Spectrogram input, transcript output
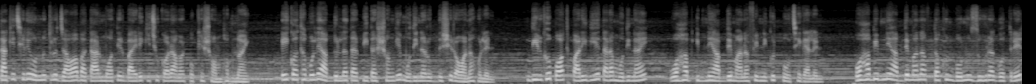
তাকে ছেড়ে অন্যত্র যাওয়া বা তার মতের বাইরে কিছু করা আমার পক্ষে সম্ভব নয়। এই কথা বলে আবদুল্লাহ তার পিতার সঙ্গে মদিনার উদ্দেশ্যে রওনা হলেন। দীর্ঘ পথ পাড়ি দিয়ে তারা মদিনায় ওয়াহাব ইবনে আব্দে মানাফের নিকট পৌঁছে গেলেন। ওয়াহাব ইবনে আব্দে মানাফ তখন বনু জুহরা গোত্রের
